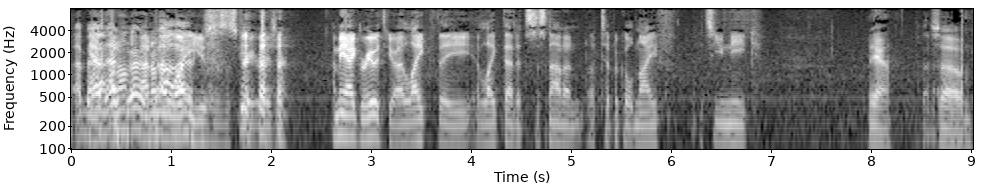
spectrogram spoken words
I, Yeah, I don't, I don't know why he uses a straight razor. I mean, I agree with you. I like the I like that it's just not a, a typical knife. It's unique. Yeah. But, uh, So,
